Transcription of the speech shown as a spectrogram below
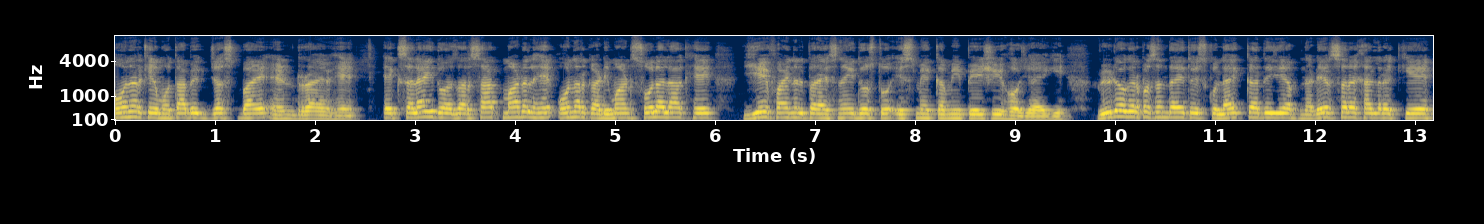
ओनर के मुताबिक जस्ट बाय एंड ड्राइव है। एक सलाई 2007 मॉडल है। ओनर का डिमांड 16 लाख है। ये फाइनल प्राइस नहीं दोस्तों, इसमें कमी पेशी हो जाएगी। वीडियो अगर पसंद आए तो इसको लाइक कर दीजिए, अपना ढेर सारा ख्याल रखिए।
